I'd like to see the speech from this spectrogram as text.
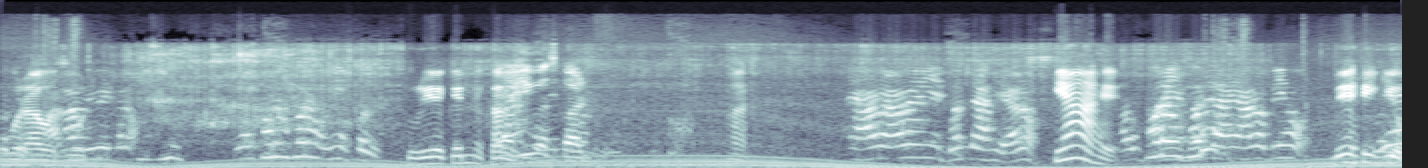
ઉપર આવો. છો સૂર્ય કે ને ખાલી? દિવસ કાઢ. હા. આવે આવે એ બંદા છે હાલો. ક્યાં હે? બેસી ગયો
